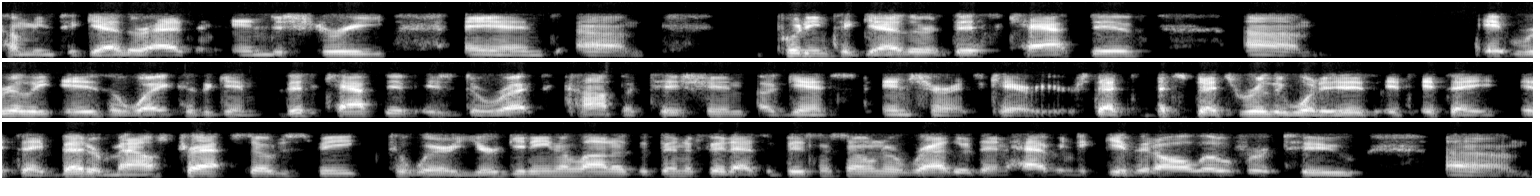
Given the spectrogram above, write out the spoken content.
coming together as an industry and um, putting together this captive. Um, it really is a way because again, this captive is direct competition against insurance carriers. That's that's that's really what it is. It's it's a it's a better mousetrap, so to speak, to where you're getting a lot of the benefit as a business owner rather than having to give it all over to um,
